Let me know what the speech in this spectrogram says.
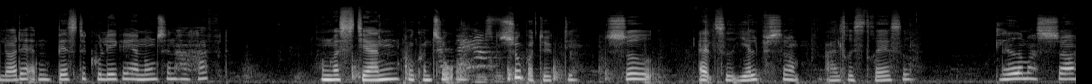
Lotte er den bedste kollega, jeg nogensinde har haft. Hun var stjernen på kontoret. Super dygtig, sød, altid hjælpsom, aldrig stresset. Glæder mig så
